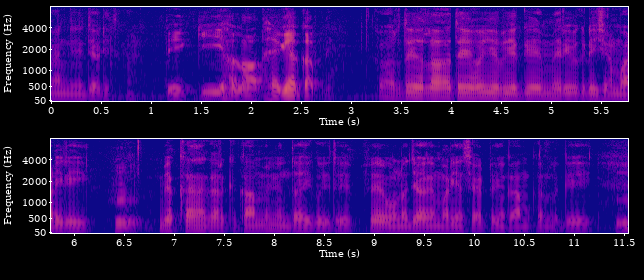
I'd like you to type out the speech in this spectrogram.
ਹਾਂਜੀ ਦਿਹਾੜੀ ਤੇ ਤੇ ਕੀ ਹਾਲਾਤ ਹੈਗੇ ਆ ਕਰਦੇ ਘਰ ਦੇ ਹਾਲਾਤ ਇਹੋ ਹੀ ਆ ਵੀ ਅੱਗੇ ਮੇਰੀ ਵੀ ਕੰਡੀਸ਼ਨ ਮਾੜੀ ਰਹੀ। ਹੂੰ। ਵੀ ਅੱਖਾਂ ਦਾ ਕਰਕੇ ਕੰਮ ਹੀ ਨਹੀਂ ਹੁੰਦਾ ਸੀ ਕੋਈ ਤੇ ਫਿਰ ਹੁਣ ਜਾ ਕੇ ਮਾੜੀਆਂ ਸੈੱਟ ਹੋਈਆਂ ਕੰਮ ਕਰਨ ਲੱਗੇ ਹੂੰ।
